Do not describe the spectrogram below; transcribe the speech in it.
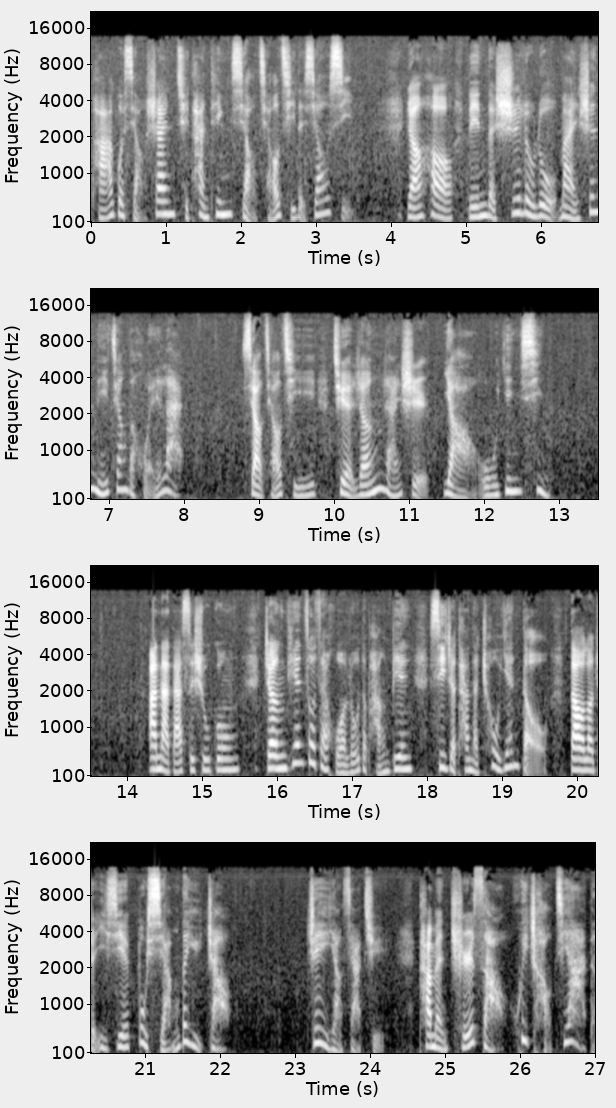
爬过小山去探听小乔奇的消息，然后淋得湿漉漉、满身泥浆的回来。小乔奇却仍然是杳无音信。阿纳达斯叔公整天坐在火炉的旁边，吸着他那臭烟斗，叨唠着一些不祥的预兆。这样下去，他们迟早……会吵架的。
